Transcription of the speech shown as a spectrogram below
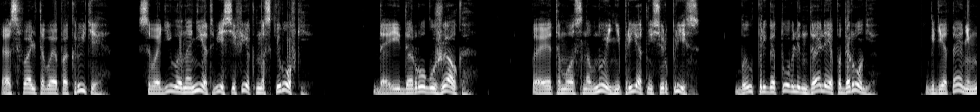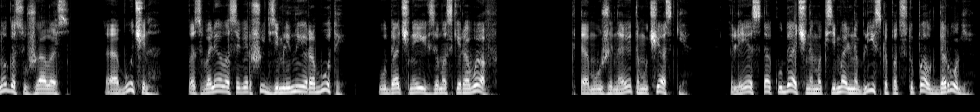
Асфальтовое покрытие сводило на нет весь эффект маскировки. Да и дорогу жалко. Поэтому основной неприятный сюрприз был приготовлен далее по дороге, где та немного сужалась, а обочина позволяла совершить земляные работы, удачно их замаскировав. К тому же на этом участке Лес так удачно максимально близко подступал к дороге,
